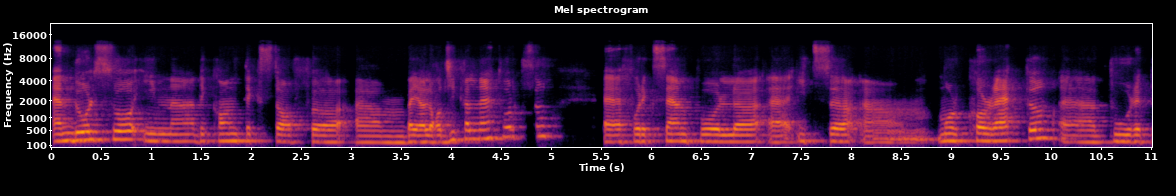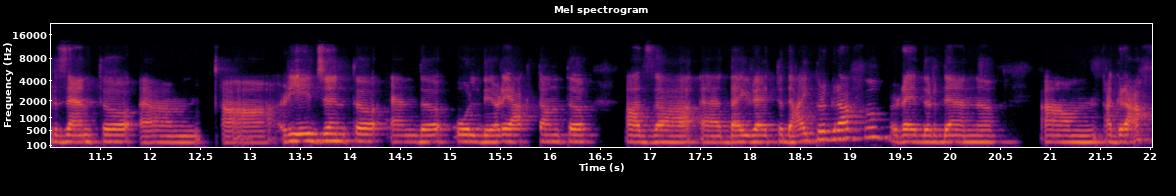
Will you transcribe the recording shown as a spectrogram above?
And also in the context of um, biological networks, uh, for example, uh, it's uh, um, more correct to represent um, reagent and all the reactant as a, a direct hypergraph rather than um, a graph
